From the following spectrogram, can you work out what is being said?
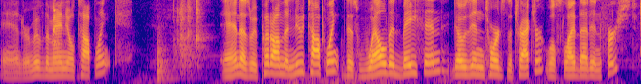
And remove the manual top link. And as we put on the new top link, this welded base end goes in towards the tractor. We'll slide that in first.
